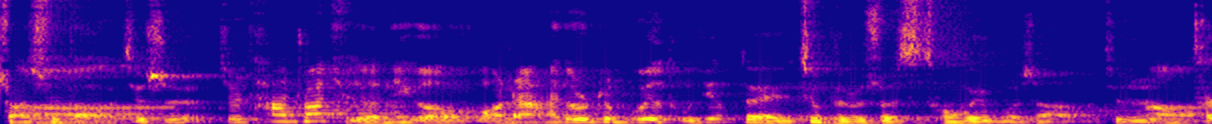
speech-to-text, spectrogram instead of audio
抓取到就是就是他抓取的那个网站还都是正规的途径。对，就比如说从微博上，就是他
